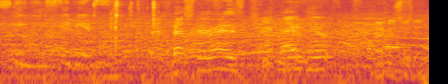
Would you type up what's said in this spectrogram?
CBS. Best there is. Thank you.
